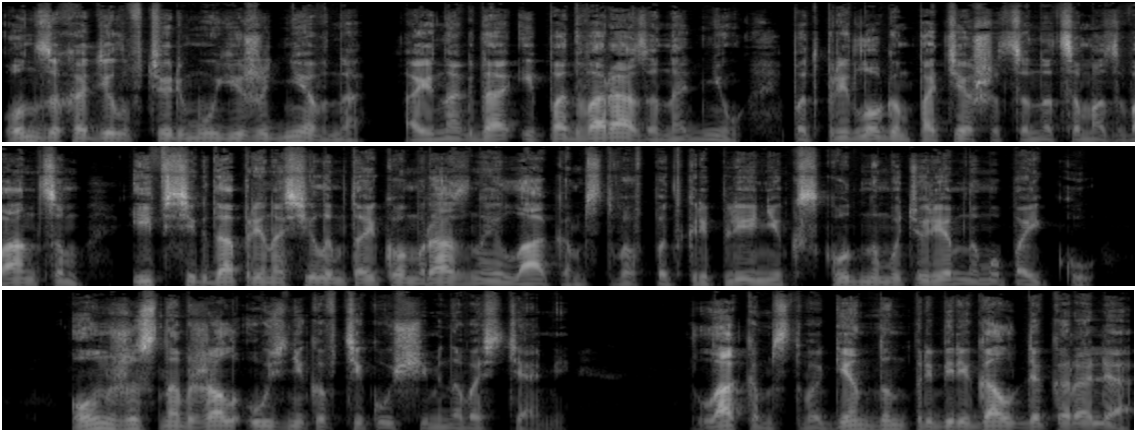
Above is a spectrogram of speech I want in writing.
Он заходил в тюрьму ежедневно, а иногда и по два раза на дню, под предлогом потешиться над самозванцем и всегда приносил им тайком разные лакомства в подкреплении к скудному тюремному пайку. Он же снабжал узников текущими новостями. Лакомство Гендон приберегал для короля,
